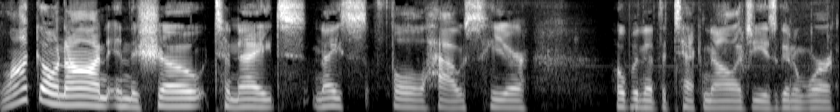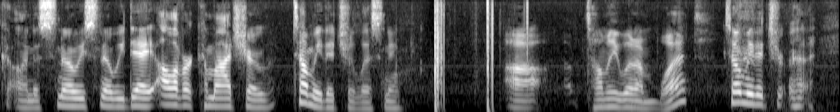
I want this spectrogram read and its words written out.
A lot going on in the show tonight. Nice full house here. Hoping that the technology is going to work on a snowy, snowy day. Oliver Camacho, tell me that you're listening. Uh, tell me what I'm what? Tell me that you're. Uh,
